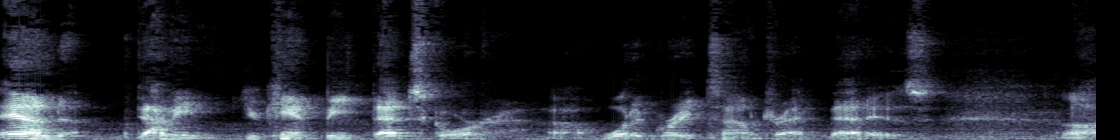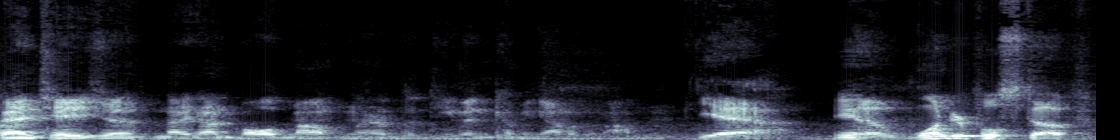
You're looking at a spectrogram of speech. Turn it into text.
and I mean, you can't beat that score. Uh, what a great soundtrack that is. Fantasia, Night on Bald Mountain, or the demon coming out of the mountain. Yeah, you know, wonderful stuff.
